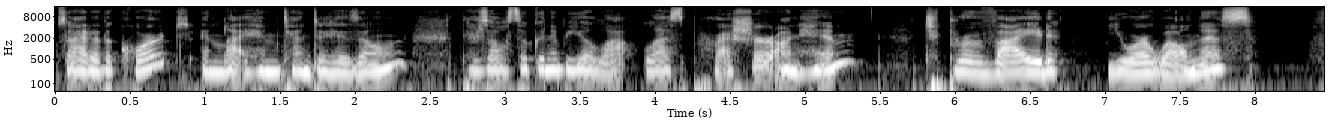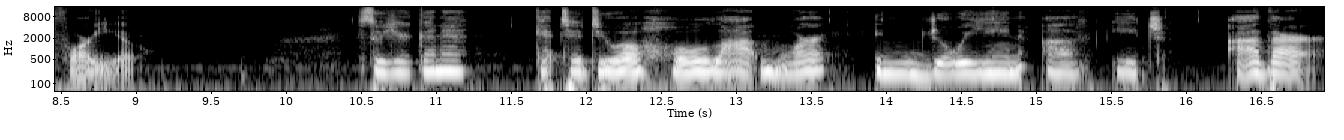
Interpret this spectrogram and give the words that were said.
side of the court and let him tend to his own, there's also going to be a lot less pressure on him to provide your wellness for you. So you're going to get to do a whole lot more enjoying of each other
